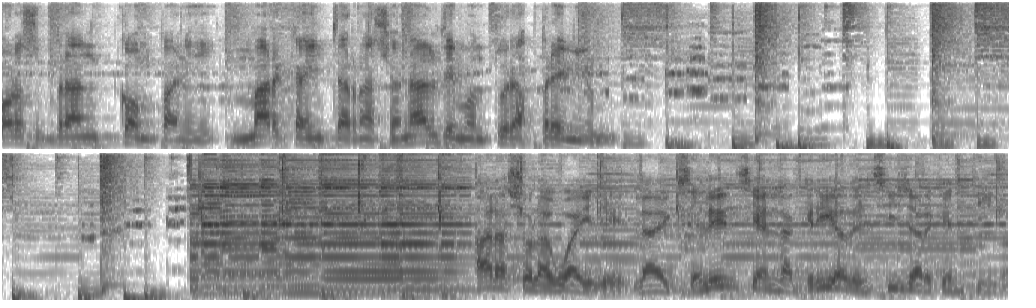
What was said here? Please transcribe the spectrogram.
Horse Brand Company, marca internacional de monturas premium. Ara Solaguaire, la excelencia en la cría del silla argentino.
